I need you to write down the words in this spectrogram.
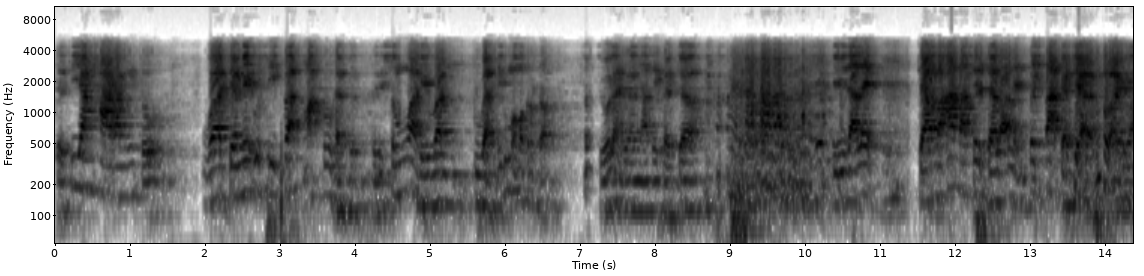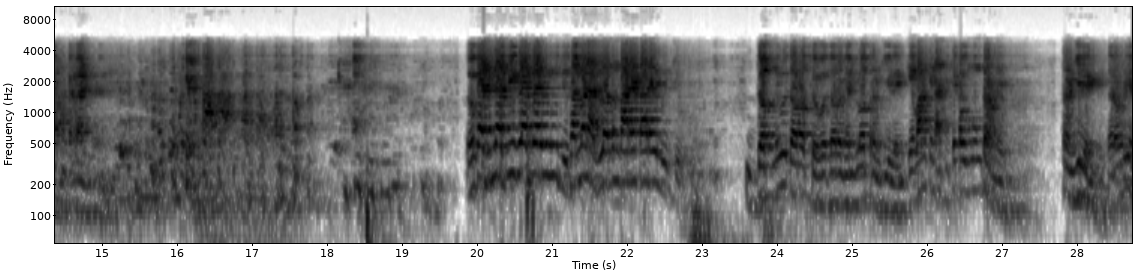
Jadi yang haram itu wajame usiba makruhatun. Jadi semua hewan buas itu mau makruh Dolan dengan nyate gajah. Misalnya Jamaah tafsir jalanin, pesta gajah. Wah, keren. Lo kan nabi apa lucu, sama nak dulu tentara tentara lucu. Dok niku cara Jawa cara ngen kula terenggiling. Kewan sing nak dicekel mungker nih. Terenggiling, cara priye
